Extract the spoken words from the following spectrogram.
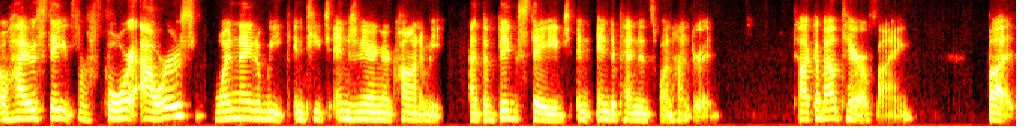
Ohio State for four hours, one night a week, and teach engineering economy at the big stage in Independence 100. Talk about terrifying. But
